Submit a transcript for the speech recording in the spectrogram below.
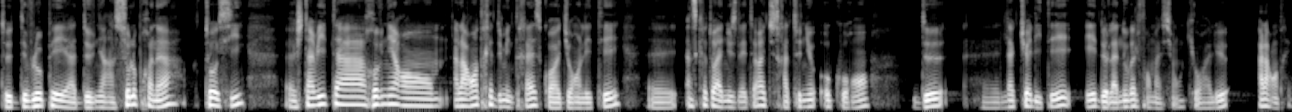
te développer, à devenir un solopreneur, toi aussi, euh, je t'invite à revenir en, à la rentrée 2013, quoi, durant l'été. Inscris-toi à la newsletter et tu seras tenu au courant de l'actualité et de la nouvelle formation qui aura lieu à la rentrée.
